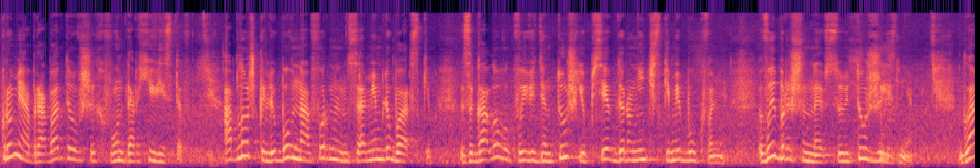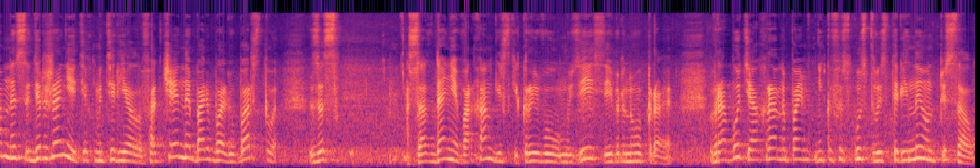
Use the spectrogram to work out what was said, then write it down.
кроме обрабатывавших фонд архивистов. Обложка любовно оформлена самим Любарским. Заголовок выведен тушью псевдоруническими буквами, выброшенная в суету жизни. Главное содержание этих материалов – отчаянная борьба Любарского за создание в Архангельске Краевого музея Северного края. В работе «Охрана памятников искусства и старины» он писал,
